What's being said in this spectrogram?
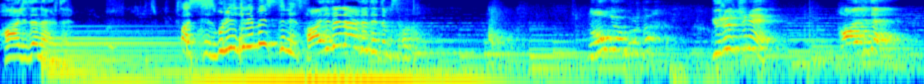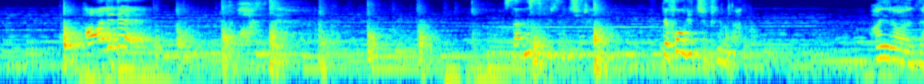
Halide nerede? Ay, siz buraya giremezsiniz. Halide nerede dedim sana. Ne oluyor burada? Gürültü ne? Halide. Halide. Halide. Sen nasıl girdin içeri? Defol git çiftliğimden. Hayır Halide.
